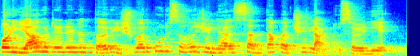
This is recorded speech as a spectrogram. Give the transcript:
पण या घटनेनंतर ईश्वरपूरसह जिल्ह्यात संतापाची लाट उसळली आहे.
